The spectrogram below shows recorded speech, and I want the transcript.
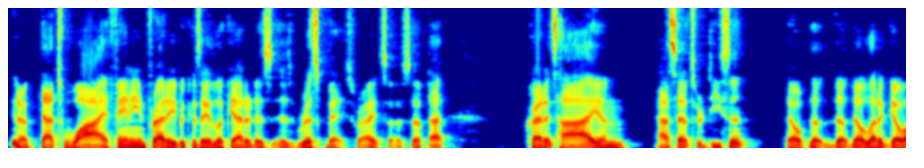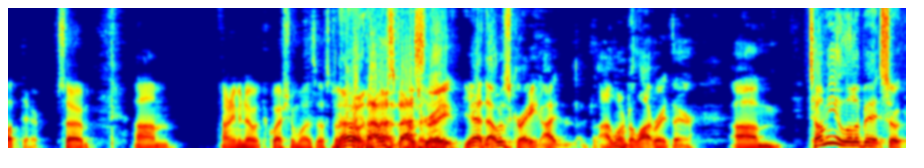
you know, that's why Fannie and Freddie, because they look at it as, as risk based, right? So, so if that credit's high and assets are decent, they'll, they'll, they'll let it go up there. So, um, I don't even know what the question was. no, that was, that was great. Yeah, that was great. I, I learned a lot right there. Um, Tell me a little bit. So,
